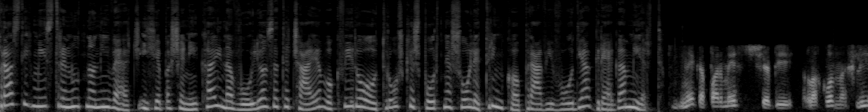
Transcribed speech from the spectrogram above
Prostih mest trenutno ni več, jih je pa še nekaj na voljo za tečaje v okviru otroške športne šole Trimko, pravi vodja Grega Mirt. Nekaj par mest, če bi lahko našli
